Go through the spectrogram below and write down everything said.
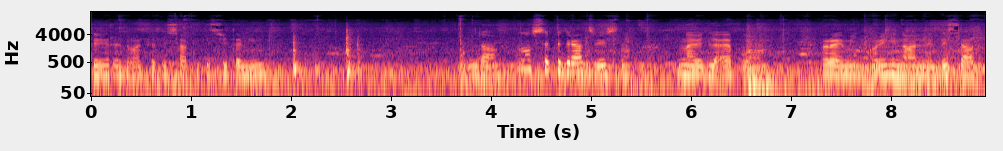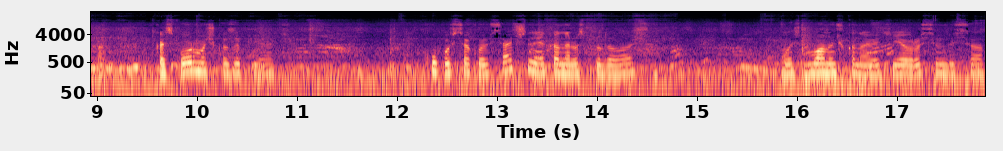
4, 2,50, якісь вітамінки. Да. Ну, все підряд, звісно. Навіть для Apple. Ремінь оригінальний, десятка. Якась формочка за 5. Купа всякої всячини, яка не розпродалася. Ось баночка навіть євро 70.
